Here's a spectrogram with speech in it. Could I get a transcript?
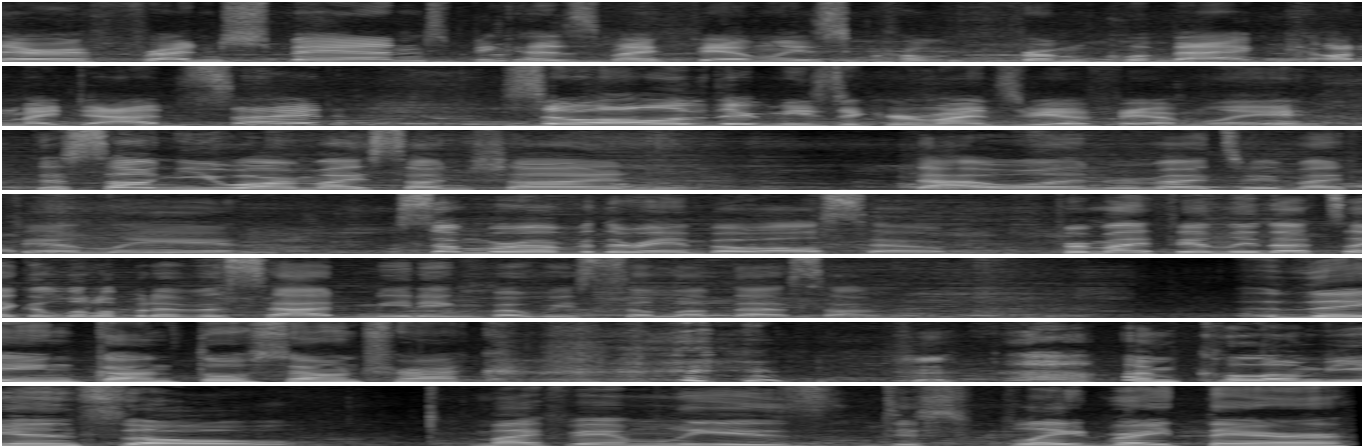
They're a French band because my family's cro- from Quebec on my dad's side. So all of their music reminds me of family. This song, You Are My Sunshine, that one reminds me of my family. Somewhere Over the Rainbow also. For my family, that's like a little bit of a sad meaning, but we still love that song. The Encanto soundtrack. I'm Colombian, so my family is displayed right there.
